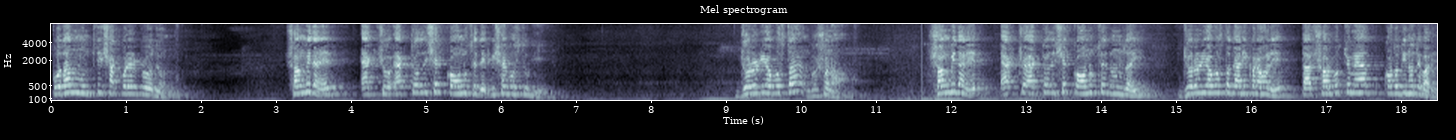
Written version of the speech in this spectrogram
প্রধানমন্ত্রী স্বাক্ষরের প্রয়োজন। সংবিধানের একশো একচল্লিশের ক অনুচ্ছেদের বিষয়বস্তু কি? জরুরি অবস্থা ঘোষণা। সংবিধানের একশো একচল্লিশের ক অনুচ্ছেদ অনুযায়ী জরুরি অবস্থা জারি করা হলে তার সর্বোচ্চ মেয়াদ কতদিন হতে পারে?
